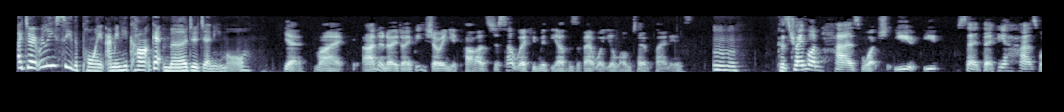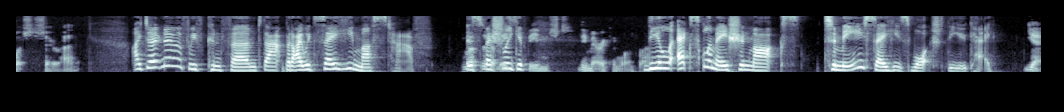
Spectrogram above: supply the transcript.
I don't really see the point. I mean, he can't get murdered anymore. Yeah, like I don't know. Don't be showing your cards. Just start working with the others about what your long term plan is. Because Trayvon has watched. You you said that he has watched the show, right? I don't know if we've confirmed that, but I would say he must have. Must Especially least give- binged the American one. Right? The exclamation marks to me say he's watched the UK. Yeah,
